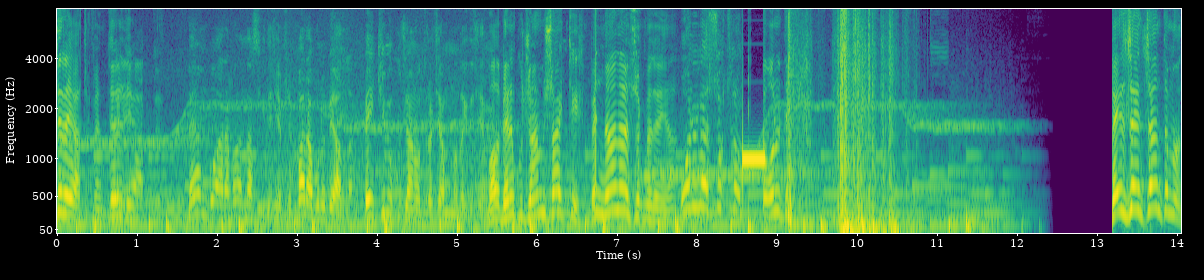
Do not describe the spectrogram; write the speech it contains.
Nereye attık ben? Nereye Nereye attı? Ben bu araba nasıl gideceğim şimdi? Bana bunu bir anlat. Ben kimin kucağına oturacağım bununla da gideceğim? Vallahi benim kucağım müsait değil. Ben ne anlarım sökmeden ya. Onu nasıl soktun lan? Onu de... Ladies and gentlemen,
